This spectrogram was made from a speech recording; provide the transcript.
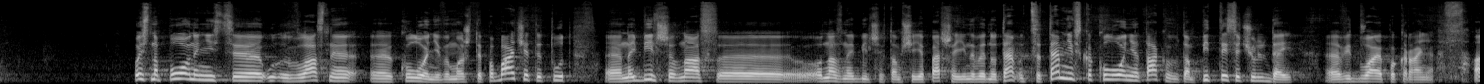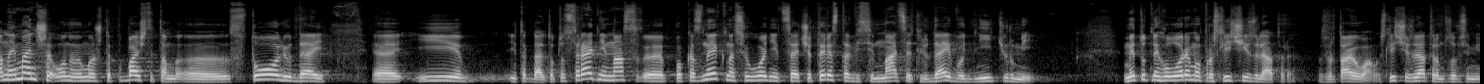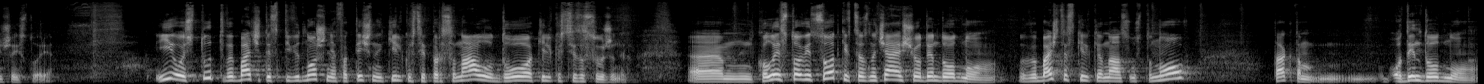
Ось наповненість е, власне е, колоній ви можете побачити тут. Найбільше в нас, одна з найбільших там ще є перша, її не видно. Це Темнівська колонія, так, там під тисячу людей відбуває покарання. А найменше, он, ви можете побачити, там е, 100 людей і, і так далі. Тобто середній нас е, показник на сьогодні це 418 людей в одній тюрмі. Ми тут не говоримо про слідчі ізолятори. Звертаю увагу. Слідчі ізолятори зовсім інша історія. І ось тут ви бачите співвідношення фактичної кількості персоналу до кількості засуджених. Ем, коли 100% це означає, що один до одного. Ви бачите, скільки в нас установ, так, там, один до одного.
